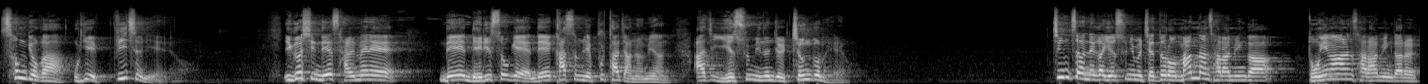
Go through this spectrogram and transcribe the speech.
성교가 우리의 비전이에요. 이것이 내 삶의 내 내리 속에 내 가슴에 불타지 않으면 아직 예수 믿는지를 점검해요. 진짜 내가 예수님을 제대로 만난 사람인가 동행하는 사람인가를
